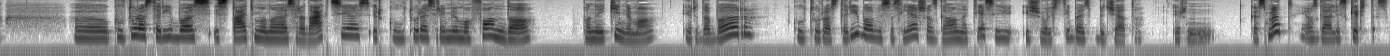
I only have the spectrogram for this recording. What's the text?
uh, kultūros tarybos įstatymo naujos redakcijos ir kultūros remimo fondo panaikinimo. Ir dabar kultūros taryba visas lėšas gauna tiesiai iš valstybės biudžeto. Ir kasmet jos gali skirtis.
